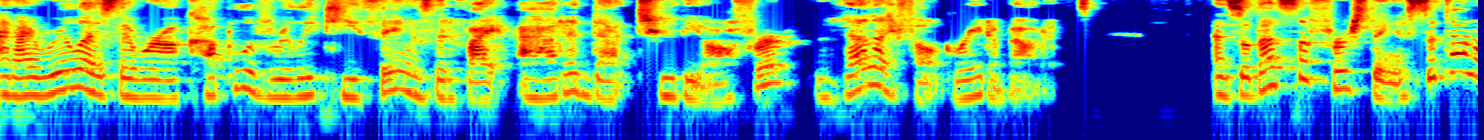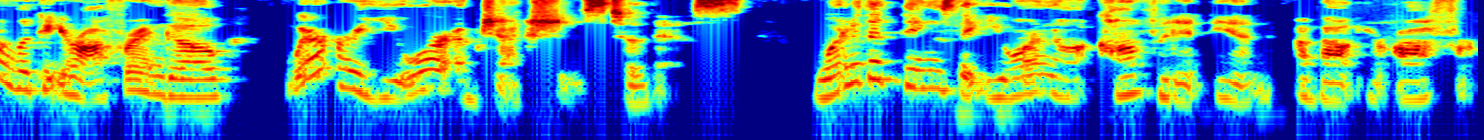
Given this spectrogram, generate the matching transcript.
And I realized there were a couple of really key things that if I added that to the offer, then I felt great about it. And so that's the first thing is sit down and look at your offer and go, where are your objections to this? What are the things that you're not confident in about your offer?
